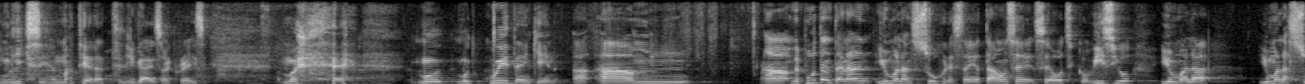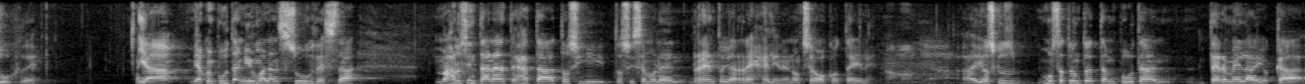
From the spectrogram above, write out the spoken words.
Miksi? En mä tiedä, you guys are crazy. Mutta mut kuitenkin, uh, um, uh, me puhutaan tänään Jumalan suhdesta ja tämä on se, se otsikko, visio Jumala, Jumala suhde. Ja, ja kun puhutaan Jumalan suhdesta, mä halusin tänään tehdä tämä tosi, tosi semmoinen rento ja rehellinen. Onko se ok teille? Joskus musta tuntuu, että me puhutaan termeillä, joka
